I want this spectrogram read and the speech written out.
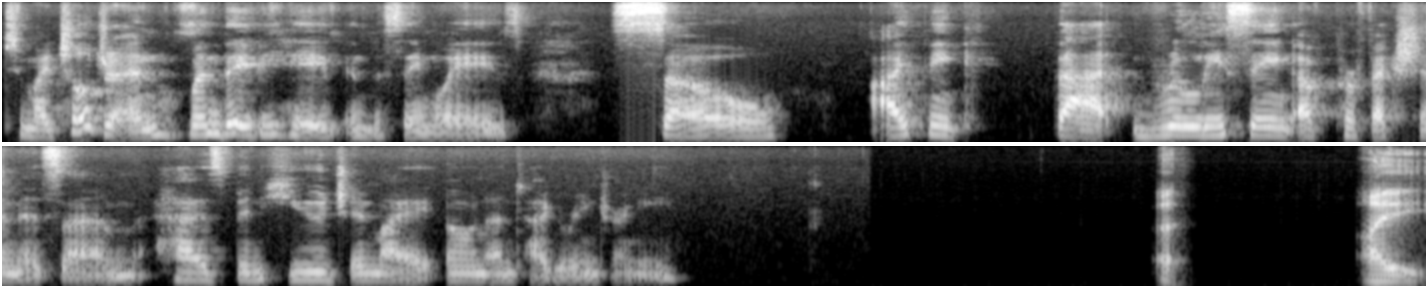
to my children when they behave in the same ways. So I think that releasing of perfectionism has been huge in my own untigering journey. Uh, I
